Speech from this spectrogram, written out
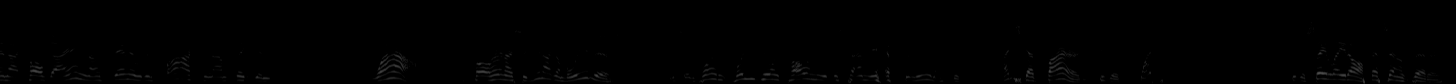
And I called Diane and I'm standing there with this box and I'm thinking, Wow. Called her and I said, You're not going to believe this. She said, what, what are you doing calling me at this time in the afternoon? I said, I just got fired. She goes, What? She goes, Say laid off. That sounds better.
